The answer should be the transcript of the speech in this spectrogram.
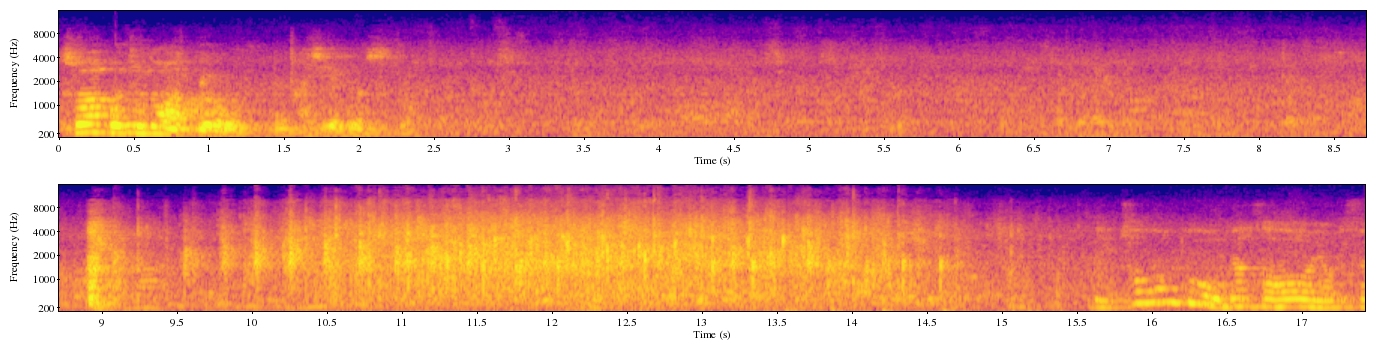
수안보 초등학교로 네, 가시게 되었습니다. 네, 처음고 오면서 여기서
